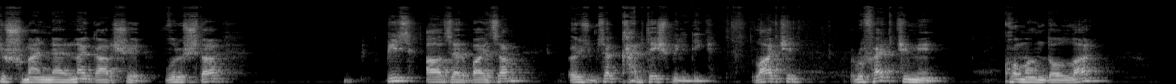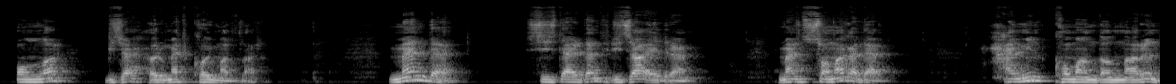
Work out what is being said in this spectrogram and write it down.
düşmənlərinə qarşı vuruşda Biz Azərbaycan özümüzə kardeş bildik. Lakin Rüfət kimi komandollar, onlar bizə hörmət koymadılar. Mən də sizlərdən rica edirəm. Mən sona qədər həmin komandanların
